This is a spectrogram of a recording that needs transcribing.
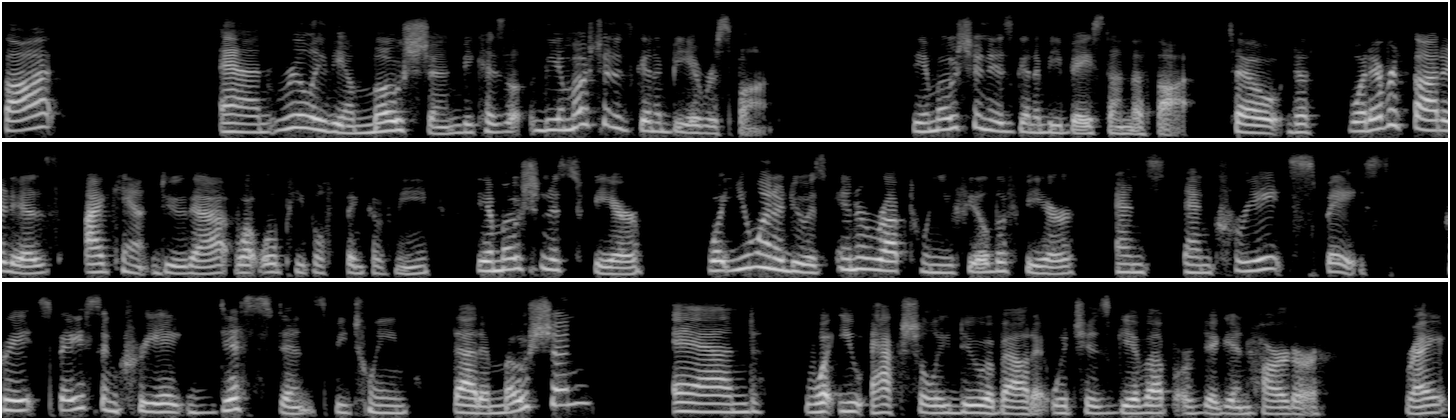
thought and really the emotion because uh, the emotion is going to be a response the emotion is going to be based on the thought so the whatever thought it is, I can't do that. What will people think of me? The emotion is fear. What you want to do is interrupt when you feel the fear and and create space. Create space and create distance between that emotion and what you actually do about it, which is give up or dig in harder, right?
